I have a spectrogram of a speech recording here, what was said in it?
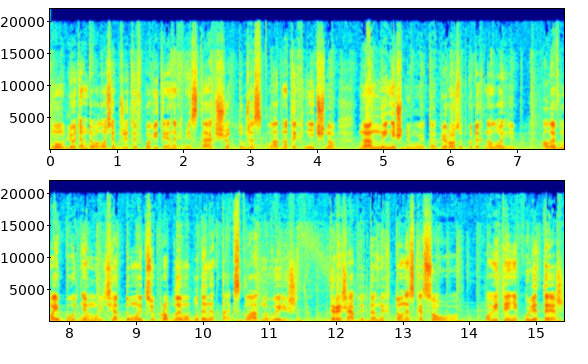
Ну, людям довелося б жити в повітряних містах, що дуже складно технічно на нинішньому етапі розвитку технологій. Але в майбутньому, я думаю, цю проблему буде не так складно вирішити. Дирижаблі та ніхто не скасовував. Повітряні кулі теж.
